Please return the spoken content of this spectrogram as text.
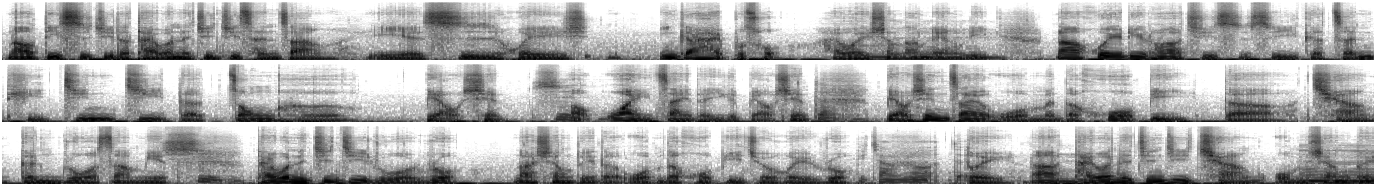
然后第四季的台湾的经济成长也是会应该还不错，还会相当亮丽。那汇率的话，其实是一个整体经济的综合。表现是哦，外在的一个表现，表现在我们的货币的强跟弱上面。是台湾的经济如果弱。那相对的，我们的货币就会弱，比较弱的。对，那台湾的经济强，我们相对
